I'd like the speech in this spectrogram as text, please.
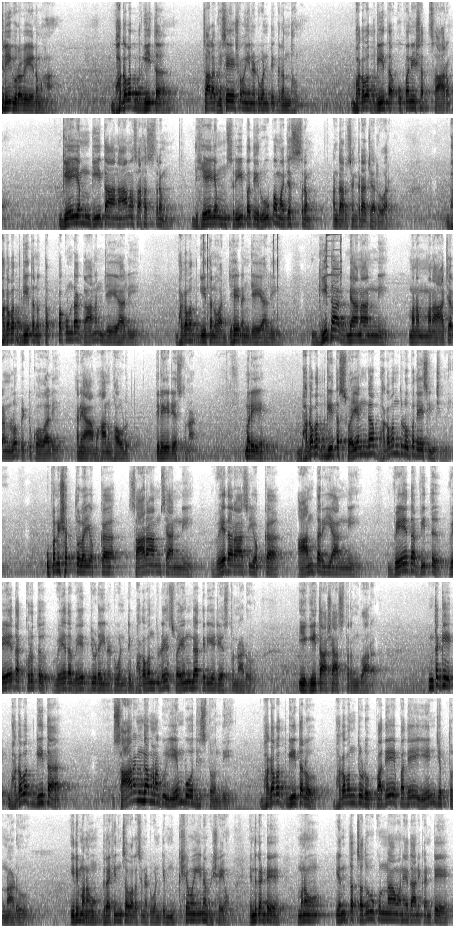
శ్రీ గురవే నమ. భగవద్గీత చాలా విశేషమైనటువంటి గ్రంథం. భగవద్గీత ఉపనిషత్ సారం. గేయం గీతా నామ సహస్రం ధ్యేయం శ్రీపతి రూపమజస్రం అంటారు శంకరాచార్యుల వారు. భగవద్గీతను తప్పకుండా గానం చేయాలి భగవద్గీతను అధ్యయనం చేయాలి గీతా జ్ఞానాన్ని మనం మన ఆచరణలో పెట్టుకోవాలి అని ఆ మహానుభావుడు తెలియజేస్తున్నాడు. మరి భగవద్గీత స్వయంగా భగవంతుడు ఉపదేశించింది. ఉపనిషత్తుల యొక్క సారాంశాన్ని వేదరాశి యొక్క ఆంతర్యాన్ని వేదవిత్ వేదకృత్ వేద వేద్యుడైనటువంటి భగవంతుడే స్వయంగా తెలియజేస్తున్నాడు ఈ గీతాశాస్త్రం ద్వారా. ఇంతకీ భగవద్గీత సారంగా మనకు ఏం బోధిస్తోంది? భగవద్గీతలో భగవంతుడు పదే పదే ఏం చెప్తున్నాడు? ఇది మనం గ్రహించవలసినటువంటి ముఖ్యమైన విషయం. ఎందుకంటే మనం ఎంత చదువుకున్నాం అనే దానికంటే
